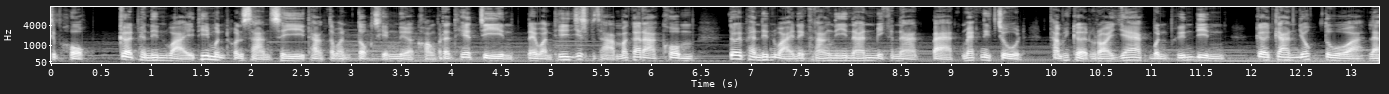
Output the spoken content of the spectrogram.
1556 เกิดแผ่นดินไหวที่มณฑลซานซีทางตะวันตกเฉียงเหนือของประเทศจีน ในวันที่ 23 มกราคม โดยแผ่นดินไหวในครั้งนี้นั้นมีขนาด 8 แมกนิจูดทำให้เกิดรอยแยกบนพื้นดิน เกิดการยกตัวและ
